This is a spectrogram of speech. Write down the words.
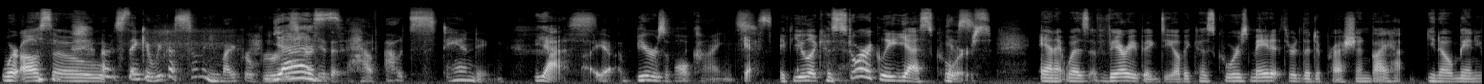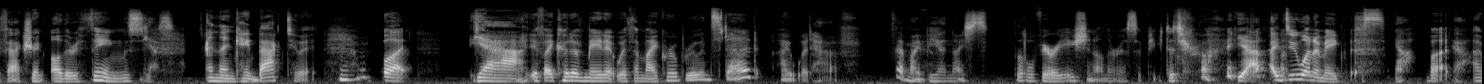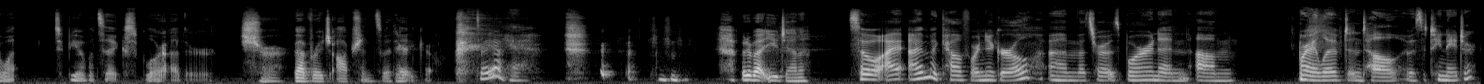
We're also I was thinking we've got so many microbreweries Yes. around here that have outstanding yes, uh, yeah, beers of all kinds. Yes. If you look historically, yes, Coors. And it was a very big deal because Coors made it through the Depression by, you know, manufacturing other things Yes. and then came back to it. But yeah, if I could have made it with a microbrew instead, I would have. That might be a nice little variation on the recipe to try. Yeah, I do want to make this, Yeah. but Yeah. I want to be able to explore other Sure. beverage options with it. There you go. So yeah. Yeah. What about you, Jana? So I, I'm a California girl. Um, that's where I was born and um, where I lived until I was a teenager.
